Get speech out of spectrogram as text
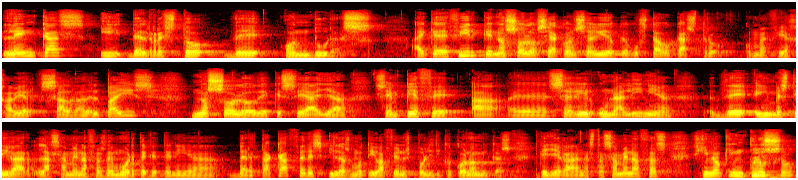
lencas y del resto de Honduras. Hay que decir que no solo se ha conseguido que Gustavo Castro, como decía Javier, salga del país, no solo de que se, haya, se empiece a eh, seguir una línea de investigar las amenazas de muerte que tenía Berta Cáceres y las motivaciones político-económicas que llegaban a estas amenazas, sino que incluso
